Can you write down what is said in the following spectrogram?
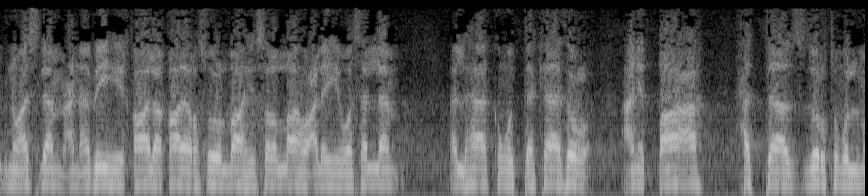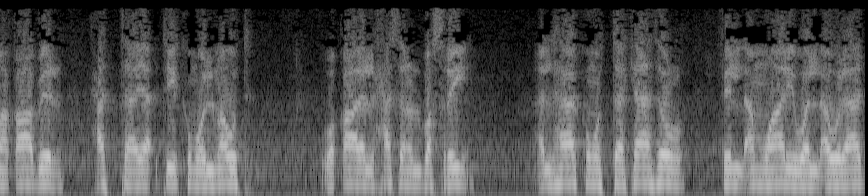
بن أسلم عن أبيه قال قال رسول الله صلى الله عليه وسلم ألهاكم التكاثر عن الطاعة حتى زرتم المقابر حتى يأتيكم الموت. وقال الحسن البصري ألهاكم التكاثر في الأموال والأولاد.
